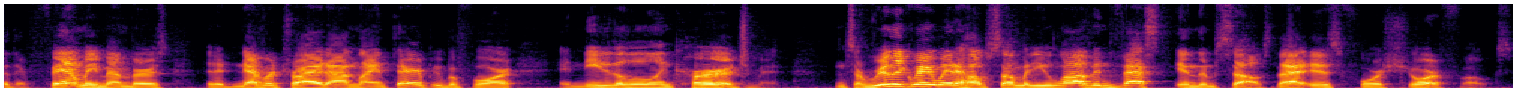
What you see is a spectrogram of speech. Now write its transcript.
for their family members that had never tried online therapy before and needed a little encouragement. It's a really great way to help someone you love invest in themselves. That is for sure, folks.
